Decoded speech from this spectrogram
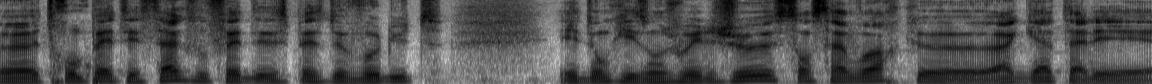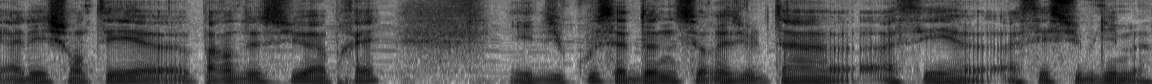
euh, trompette et sax, vous faites des espèces de volutes. Et donc ils ont joué le jeu sans savoir que Agathe allait, allait chanter euh, par-dessus après. Et du coup, ça donne ce résultat assez, euh, assez sublime.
